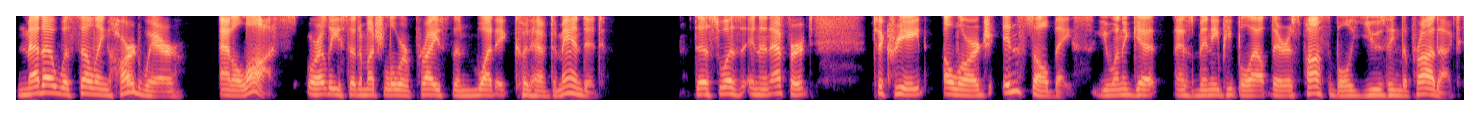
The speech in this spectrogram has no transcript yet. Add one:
Meta was selling hardware at a loss, or at least at a much lower price than what it could have demanded. This was in an effort to create a large install base. You want to get as many people out there as possible using the product.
